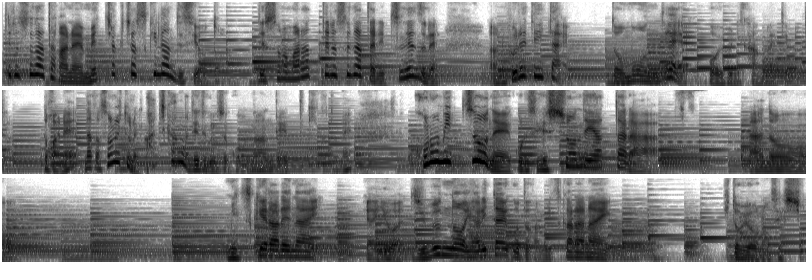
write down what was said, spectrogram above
てる姿がね、めちゃくちゃ好きなんですよ、と。で、その笑ってる姿に常々、あの触れていたいと思うんで、こういうふうに考えてみた。とかね、なんかその人ね、価値観が出てくるんですよ。こう、なんでって聞くとね。この3つをね、これセッションでやったら、あの見つけられない、いや要は自分のやりたいことが見つからない人用のセッショ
